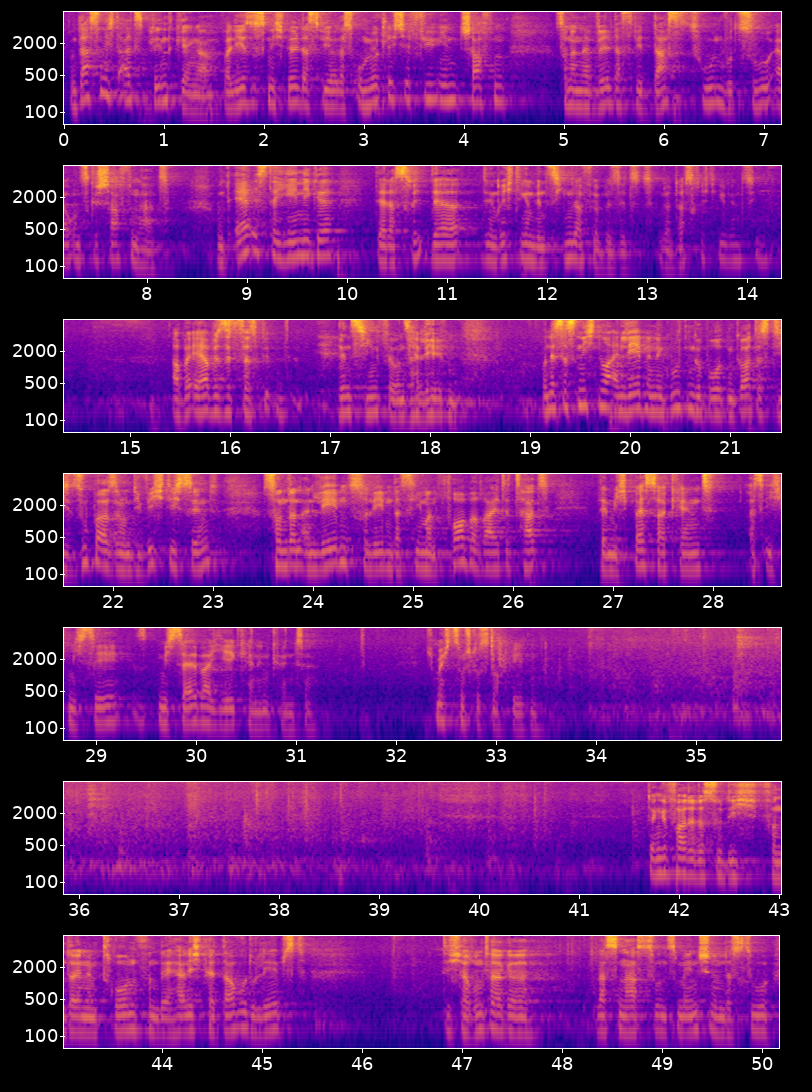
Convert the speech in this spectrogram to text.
Und das nicht als Blindgänger, weil Jesus nicht will, dass wir das Unmögliche für ihn schaffen, sondern er will, dass wir das tun, wozu er uns geschaffen hat. Und er ist derjenige, der, das, der den richtigen Benzin dafür besitzt. Oder das richtige Benzin? Aber er besitzt das Benzin für unser Leben. Und es ist nicht nur ein Leben in den guten Geboten Gottes, die super sind und die wichtig sind, sondern ein Leben zu leben, das jemand vorbereitet hat, der mich besser kennt, als ich mich, seh, mich selber je kennen könnte. Ich möchte zum Schluss noch beten. Danke, Vater, dass du dich von deinem Thron, von der Herrlichkeit da, wo du lebst, dich heruntergelassen hast zu uns Menschen und dass du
